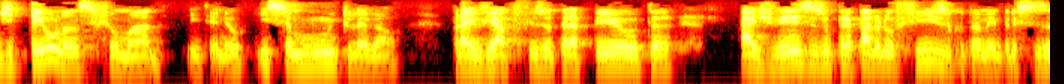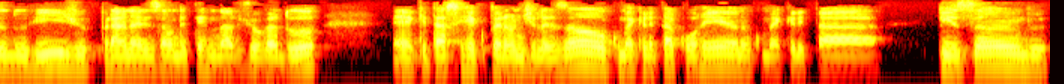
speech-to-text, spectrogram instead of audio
de ter o lance filmado, entendeu? Isso é muito legal. Para enviar para o fisioterapeuta, às vezes o preparador físico também precisa do vídeo para analisar um determinado jogador é, que está se recuperando de lesão, como é que ele está correndo, como é que ele está pisando,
